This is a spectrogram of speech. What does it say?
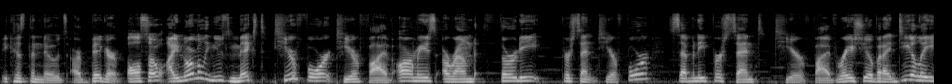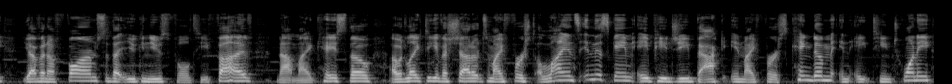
because the nodes are bigger. Also I normally use mixed tier 4 tier 5 armies around 30 percent tier 4 70 percent tier 5 ratio but ideally you have enough farms so that you can use full t5 not my case though. I would like to give a shout out to my first alliance in this game APG back in my first kingdom in 1820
